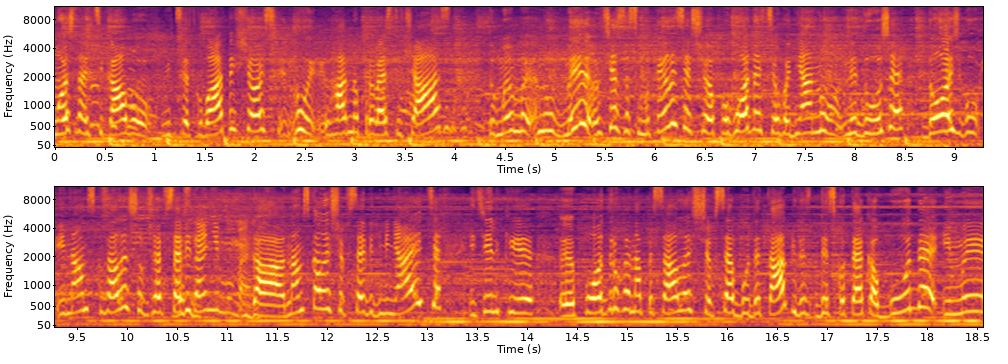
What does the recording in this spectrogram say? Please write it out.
можна цікаво відсвяткувати щось, ну гарно провести час. Тому ми, ну, ми взагалі засмутилися, що погода цього дня ну не дуже. Дощ був, і нам сказали, що вже все від... момент. Да, нам сказали, що все відміняється, і тільки е, подруга написала, що все буде так, дис- дискотека буде, і ми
